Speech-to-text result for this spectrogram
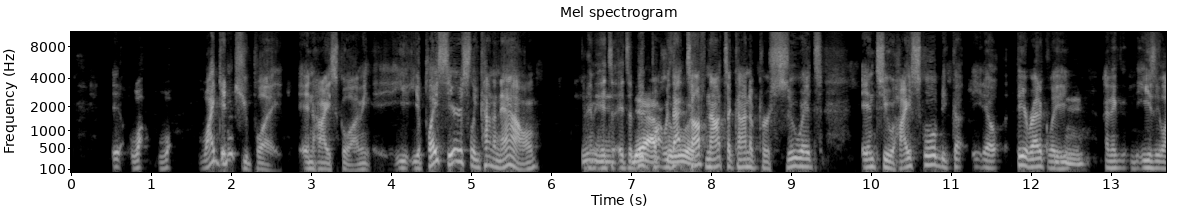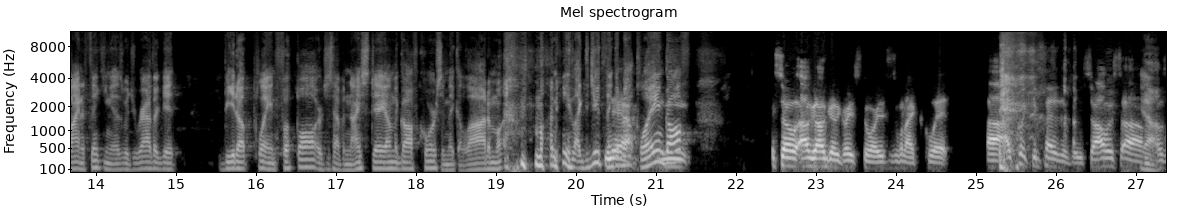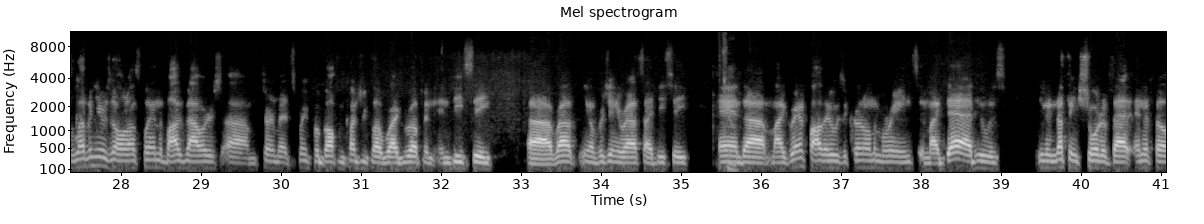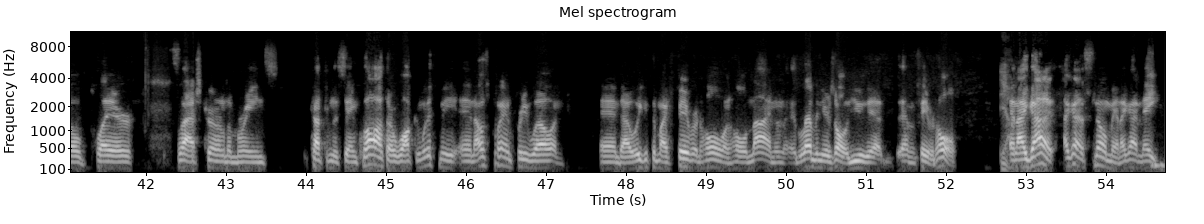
it, wh- wh- why didn't you play in high school? I mean, you, you play seriously kind of now I mean, it's mm-hmm. it's a big yeah, part. Absolutely. Was that tough not to kind of pursue it into high school? Because you know, theoretically, mm-hmm. I think the easy line of thinking is: Would you rather get beat up playing football or just have a nice day on the golf course and make a lot of money? like, did you think yeah. about playing golf? So I'll, I'll get a great story. This is when I quit. Uh, I quit competitively. So I was um, yeah. I was 11 years old. I was playing the Bobby Bowers um, tournament at Springfield Golf and Country Club, where I grew up in, in DC, uh, right, you know, Virginia, right outside DC. And uh, my grandfather, who was a colonel in the Marines, and my dad, who was you know nothing short of that NFL player slash colonel in the Marines, cut from the same cloth, are walking with me, and I was playing pretty well, and and uh, we get to my favorite hole in hole nine, and 11 years old, you have, have a favorite hole, yeah. and I got it. I got a snowman. I got an eight.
